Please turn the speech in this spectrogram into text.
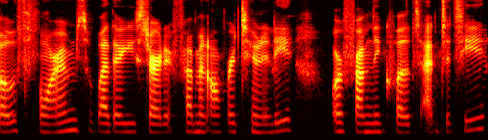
both forms, whether you start it from an opportunity or from the quotes entity,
